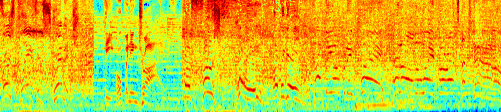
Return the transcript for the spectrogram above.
First play from scrimmage. The opening drive. The first play of the game. Caught the opening play and all the way for a touchdown.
